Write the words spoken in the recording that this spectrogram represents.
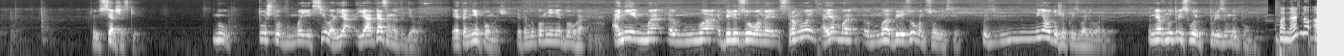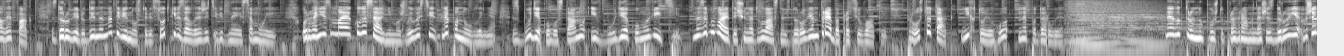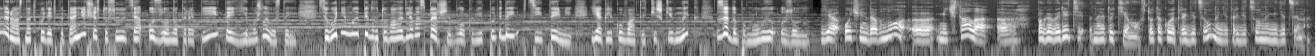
То есть всячески. Ну, то, что в моих силах, я, я обязан это делать. Это не помощь, это выполнение долга. Они э, мобилизованы страной, а я мо- мобилизован совестью. То есть меня вот тоже призвали в армию. У меня внутри свой призывный пункт. Банально, але факт: здоров'я людини на 90% залежить від неї самої. Організм має колосальні можливості для поновлення з будь-якого стану і в будь-якому віці. Не забувайте, що над власним здоров'ям треба працювати. Просто так ніхто його не подарує. На електронну пошту програми Наше здоров'я вже не раз надходять питання, що стосуються озонотерапії та її можливостей. Сьогодні ми підготували для вас перший блок відповідей в цій темі: як лікувати кишківник за допомогою озону. Я очень давно э, мечтала э, поговорить на эту тему, что такое традиционная и нетрадиционная медицина.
